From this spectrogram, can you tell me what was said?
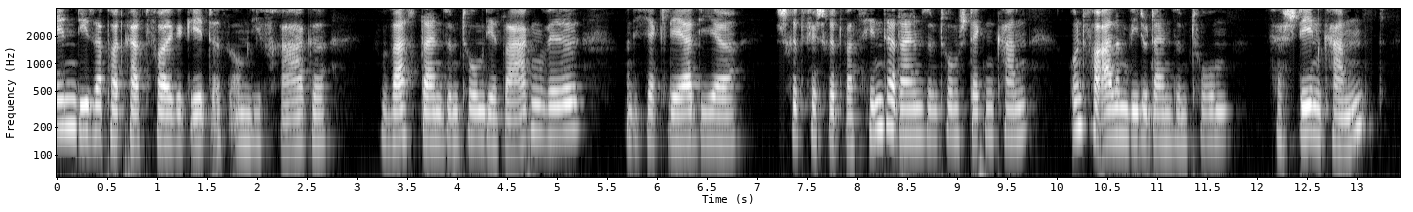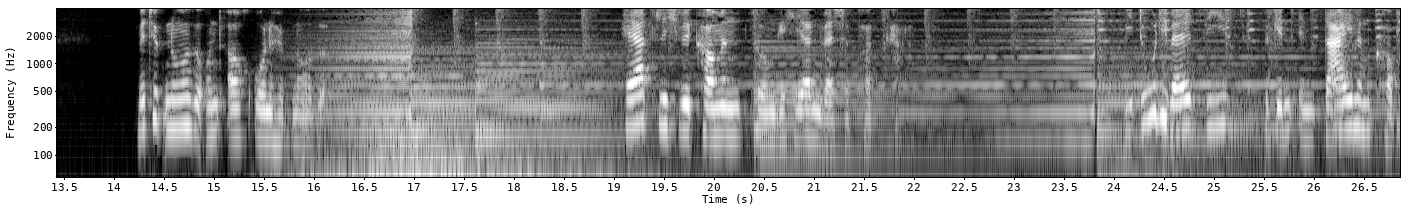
In dieser Podcast-Folge geht es um die Frage, was dein Symptom dir sagen will. Und ich erkläre dir Schritt für Schritt, was hinter deinem Symptom stecken kann und vor allem, wie du dein Symptom verstehen kannst. Mit Hypnose und auch ohne Hypnose. Herzlich willkommen zum Gehirnwäsche-Podcast. Wie du die Welt siehst, beginnt in deinem Kopf.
